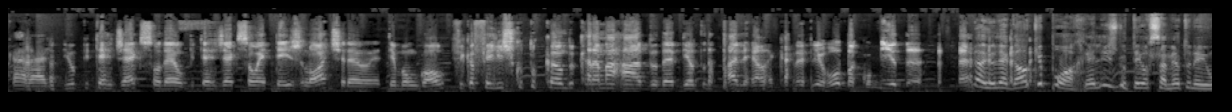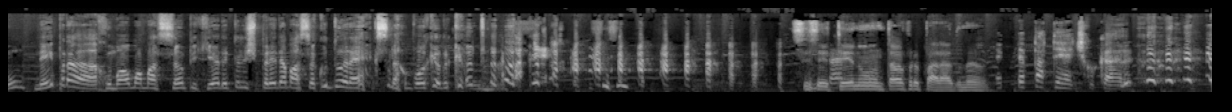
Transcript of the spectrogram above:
Caralho. E o Peter Jackson, né? O Peter Jackson ET Slot, né? O ET Mongol, fica feliz cutucando o cara amarrado, né? Dentro da panela, cara. Ele rouba comida. Não, e o legal é que, porra, eles não têm orçamento nenhum, nem pra arrumar uma maçã pequena, então eles prendem a maçã com durex na boca do cantor. ZT não tava preparado, né? É, é patético, cara.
